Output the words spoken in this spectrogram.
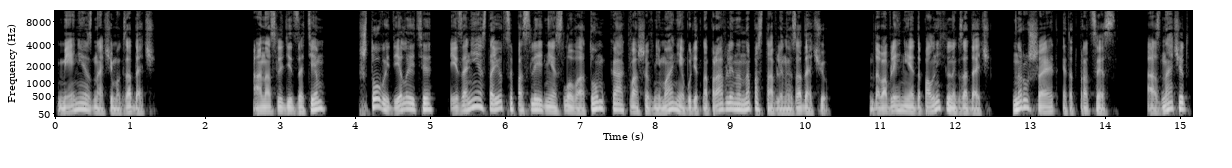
менее значимых задач. Она следит за тем, что вы делаете, и за ней остается последнее слово о том, как ваше внимание будет направлено на поставленную задачу. Добавление дополнительных задач нарушает этот процесс, а значит,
